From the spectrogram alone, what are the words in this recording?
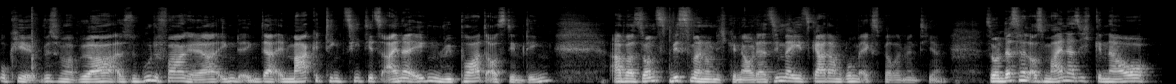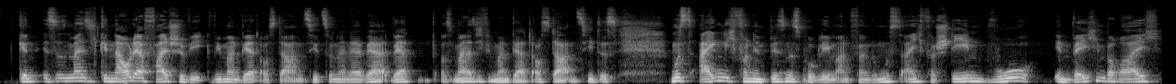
okay, wissen wir, ja, alles eine gute Frage, ja. Irgend, irgend, im Marketing zieht jetzt einer irgendeinen Report aus dem Ding. Aber sonst wissen wir noch nicht genau. Da sind wir jetzt gerade am rumexperimentieren. So, und das ist halt aus meiner Sicht genau ist aus meiner Sicht genau der falsche Weg, wie man Wert aus Daten zieht, sondern der Wert, Wert aus meiner Sicht, wie man Wert aus Daten zieht, ist, musst eigentlich von dem Business-Problem anfangen. Du musst eigentlich verstehen, wo, in welchem Bereich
